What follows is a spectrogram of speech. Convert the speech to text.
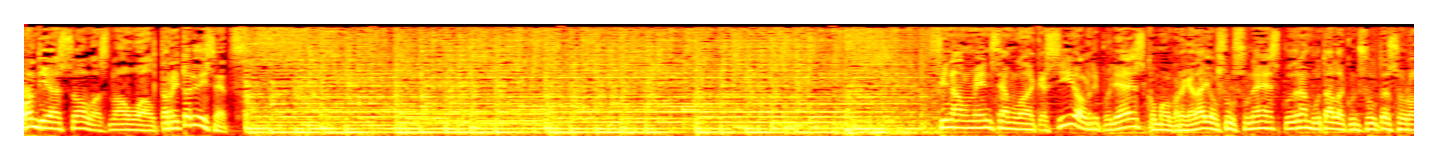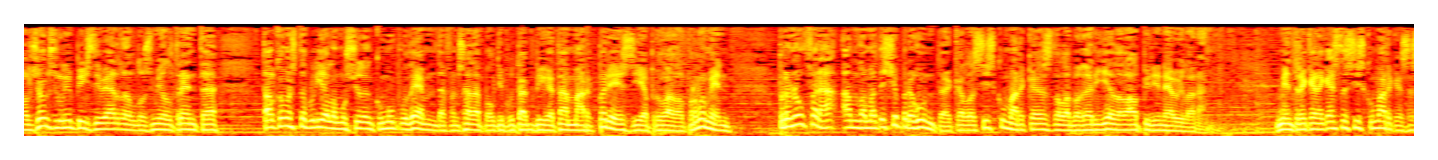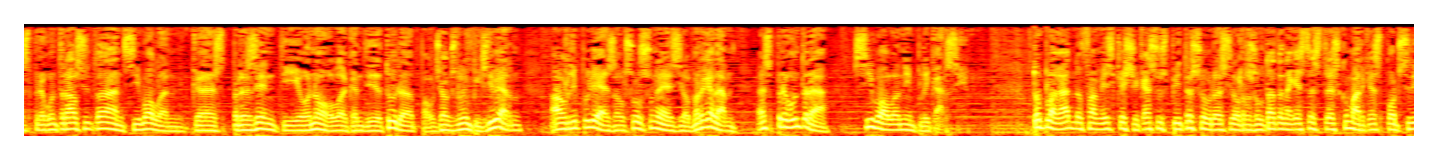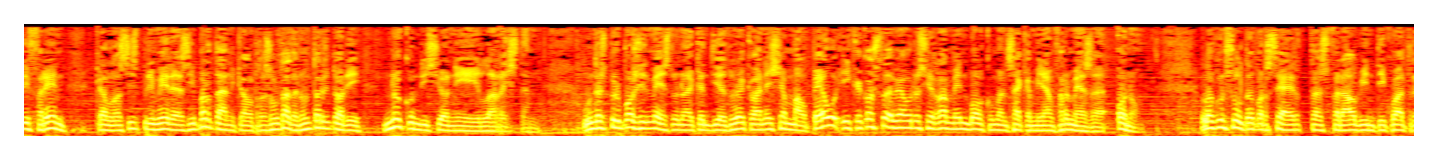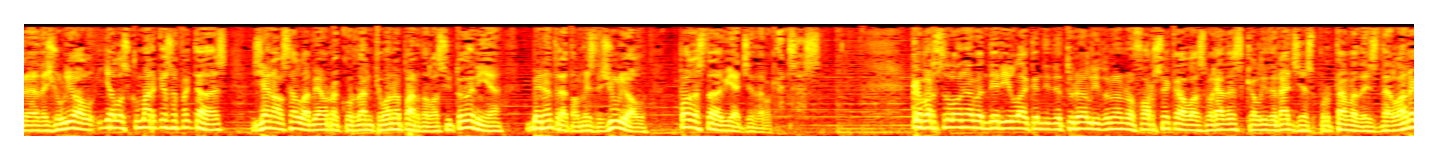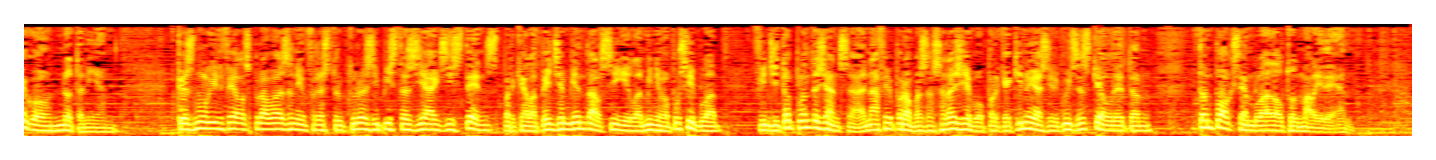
Bon dia, són les 9 al Territori 17. Finalment sembla que sí, el Ripollès, com el Berguedà i el Solsonès, podran votar la consulta sobre els Jocs Olímpics d'hivern del 2030, tal com establia la moció d'en Comú Podem, defensada pel diputat biguetà Marc Parés i aprovada al Parlament, però no ho farà amb la mateixa pregunta que les sis comarques de la vegueria de l'Alt Pirineu i l'Aran. Mentre que en aquestes sis comarques es preguntarà als ciutadans si volen que es presenti o no la candidatura pels Jocs Olímpics d'hivern, al Ripollès, el Solsonès i el Berguedà es preguntarà si volen implicar-s'hi. Tot plegat no fa més que aixecar sospites sobre si el resultat en aquestes tres comarques pot ser diferent que en les sis primeres i, per tant, que el resultat en un territori no condicioni la resta. Un despropòsit més d'una candidatura que va néixer amb mal peu i que costa de veure si realment vol començar a caminar amb fermesa o no. La consulta, per cert, es farà el 24 de juliol i a les comarques afectades ja han alçat la veu recordant que bona part de la ciutadania, ben entrat el mes de juliol, pot estar de viatge de vacances. Que Barcelona banderi la candidatura li dona una força que a les vegades que el lideratge es portava des de l'Aragó no tenien. Que es vulguin fer les proves en infraestructures i pistes ja existents perquè la petja ambiental sigui la mínima possible, fins i tot plantejant-se anar a fer proves a Sarajevo perquè aquí no hi ha circuits d'Skeldreton, tampoc sembla del tot mala idea.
